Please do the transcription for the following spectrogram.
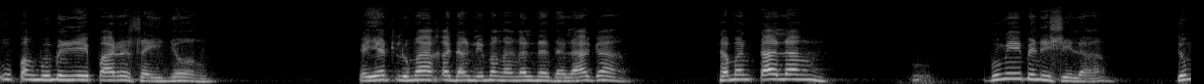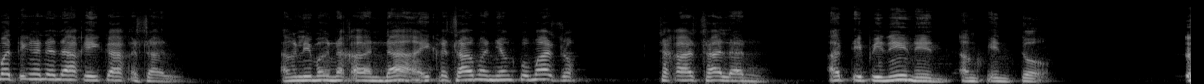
upang bumili para sa inyo. Kaya't lumakad ang limang angal na dalaga. Samantalang bumibili sila, dumating ang lalaki kakasal. Ang limang nakahanda ay kasama niyang pumasok sa kasalan at ipininid ang pinto.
